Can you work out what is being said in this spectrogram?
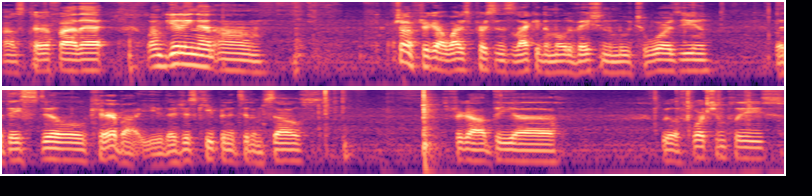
I'll just clarify that. Well, I'm getting that. Um, I'm trying to figure out why this person is lacking the motivation to move towards you, but they still care about you. They're just keeping it to themselves figure out the uh, Wheel of Fortune, please.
